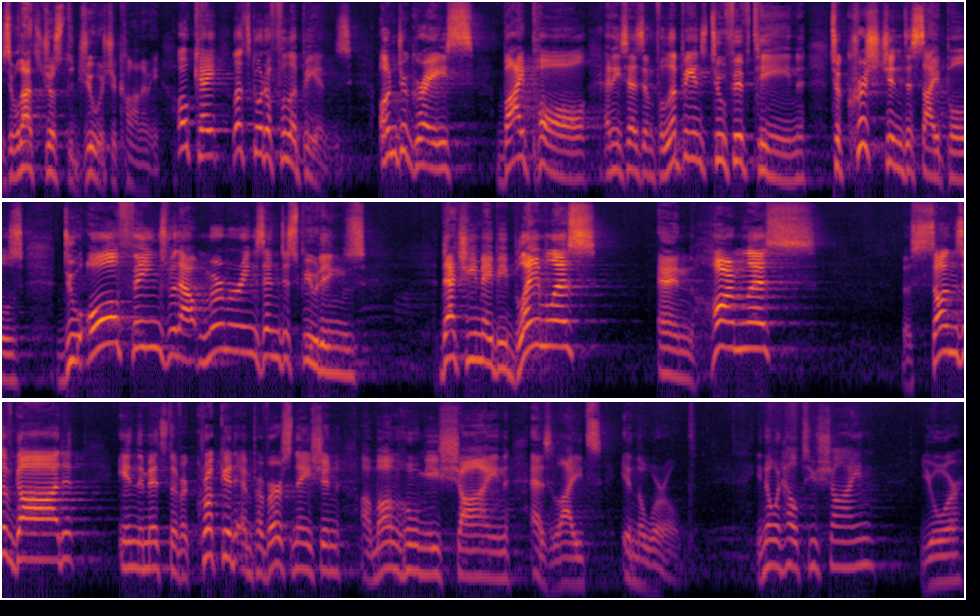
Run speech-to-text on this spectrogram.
You say, well, that's just the Jewish economy. Okay, let's go to Philippians. Under grace, by Paul, and he says in Philippians 2:15, to Christian disciples, do all things without murmurings and disputings, that ye may be blameless and harmless, the sons of God in the midst of a crooked and perverse nation, among whom ye shine as lights in the world. You know what helps you shine? Your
